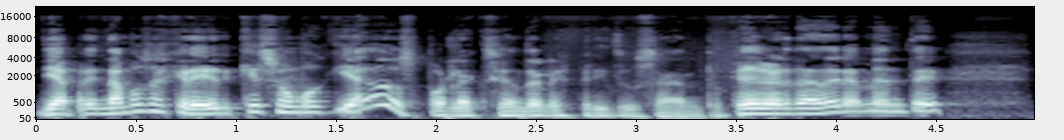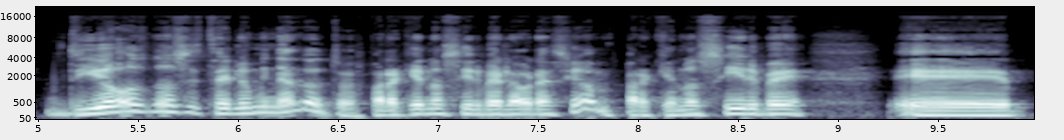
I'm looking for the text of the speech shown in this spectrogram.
y aprendamos a creer que somos guiados por la acción del Espíritu Santo, que verdaderamente Dios nos está iluminando. Entonces, ¿para qué nos sirve la oración? ¿Para qué nos sirve eh,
